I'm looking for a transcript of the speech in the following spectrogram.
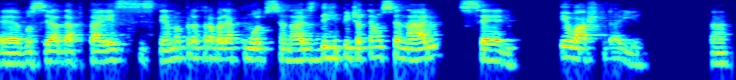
é, você adaptar esse sistema para trabalhar com outros cenários, de repente até um cenário sério. Eu acho que daria. Tá?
